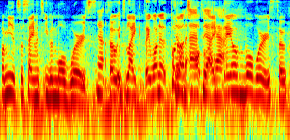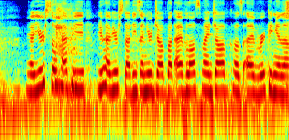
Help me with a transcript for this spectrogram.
for me it's the same. It's even more worse. Yeah. So it's like they want to put They on wanna add, yeah, like yeah. they are more worse. So Yeah, you're so happy you have your studies and your job, but I've lost my job because I'm working in a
